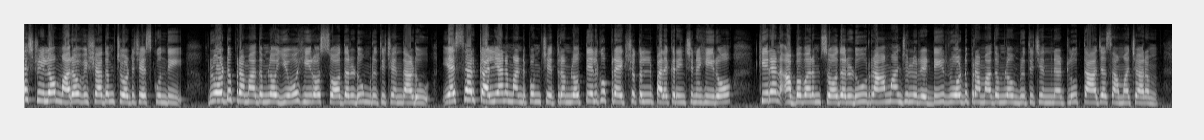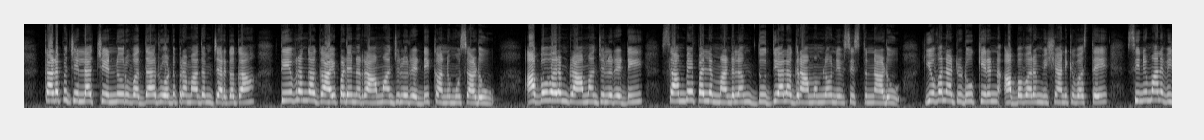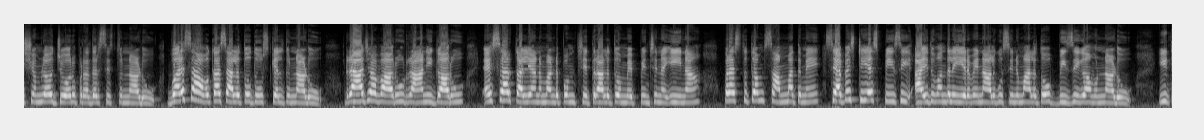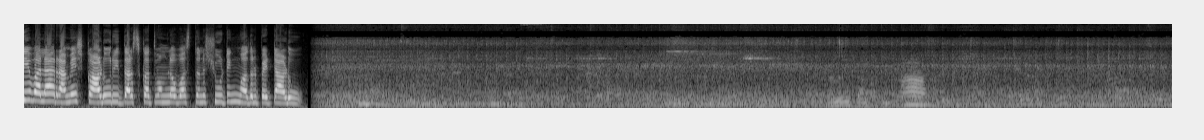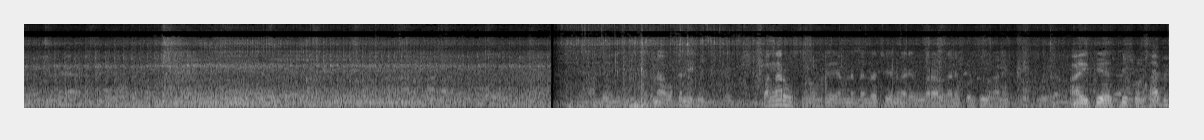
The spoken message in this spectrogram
ఇండస్ట్రీలో మరో విషాదం చోటు చేసుకుంది. రోడ్డు ప్రమాదంలో యువ హీరో సోదరుడు మృతి చెందాడు. ఎస్ఆర్ కళ్యాణ మండపం చిత్రంలో తెలుగు ప్రేక్షకులను పలకరించిన హీరో కిరణ్ అబ్బవరం సోదరుడు రామాంజులు రెడ్డి రోడ్డు ప్రమాదంలో మృతి చెందినట్లు తాజా సమాచారం. కడప జిల్లా చెన్నూరు వద్ద రోడ్డు ప్రమాదం జరగగా తీవ్రంగా గాయపడిన రామాంజులు రెడ్డి కన్నుమూశాడు. అబ్బవరం రామాంజులరెడ్డి సంబేపల్లె మండలం దుద్యాల గ్రామంలో నివసిస్తున్నాడు. యువ నటుడు కిరణ్ అబ్బవరం విషయానికి వస్తే సినిమాల విషయంలో జోరు ప్రదర్శిస్తున్నాడు. వరుస అవకాశాలతో దూసుకెళ్తున్నాడు. రాజావారు రాణి గారు ఎస్ఆర్ కళ్యాణ మండపం చిత్రాలతో మెప్పించిన ఈయన ప్రస్తుతం సమ్మతమే సెబెస్టియస్ పీసీ ఐదు వందల ఇరవై నాలుగు సినిమాలతో బిజీగా ఉన్నాడు. ఇటీవల రమేష్ కాడూరి దర్శకత్వంలో వస్తున్న షూటింగ్ మొదలుపెట్టాడు. ఒక్క నిమిషం. బంగారం వస్తువులు ఉంటే ఏమన్నా మెల్లో చేయను కానీ ఉంగరాలు కానీ పొలుసులు కానీ అవి తీసుకోండి సార్.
